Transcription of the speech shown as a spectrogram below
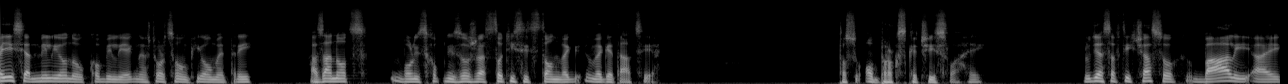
50 miliónov kobyliek na štvorcovom kilometri a za noc boli schopní zožrať 100 tisíc tón vegetácie. To sú obrovské čísla, hej. Ľudia sa v tých časoch báli aj,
